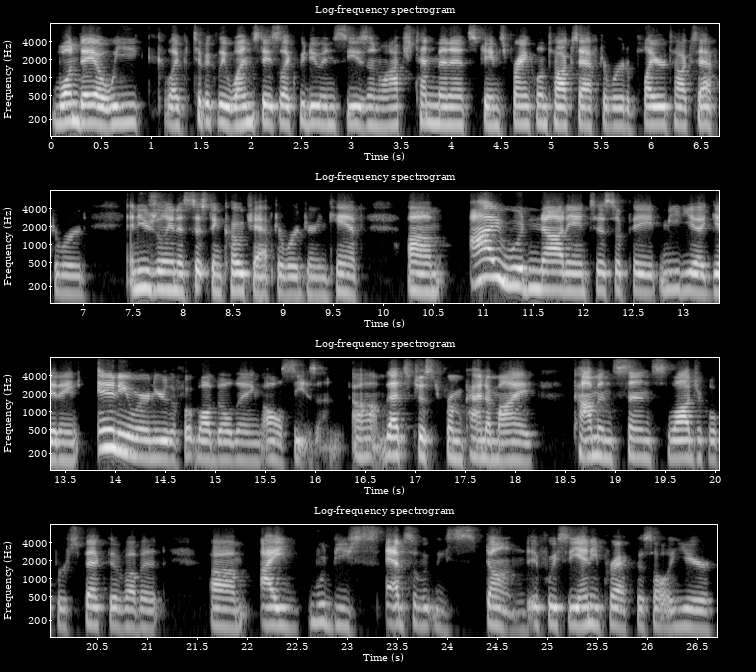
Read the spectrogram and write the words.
one day a week, like typically Wednesdays, like we do in season, watch 10 minutes. James Franklin talks afterward, a player talks afterward, and usually an assistant coach afterward during camp. Um, I would not anticipate media getting anywhere near the football building all season. Um, that's just from kind of my common sense, logical perspective of it. Um, I would be absolutely stunned if we see any practice all year,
